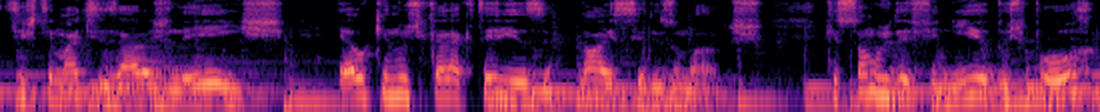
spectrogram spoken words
sistematizar as leis, é o que nos caracteriza, nós seres humanos, que somos definidos por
